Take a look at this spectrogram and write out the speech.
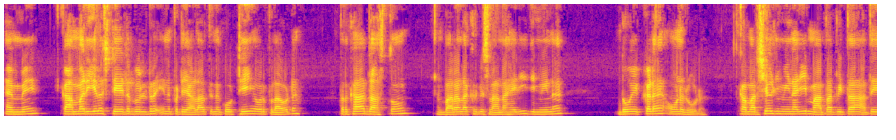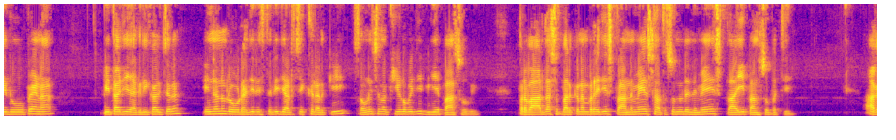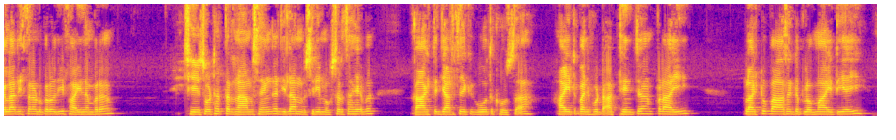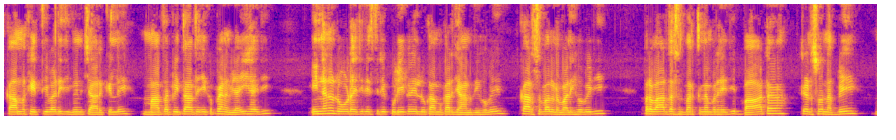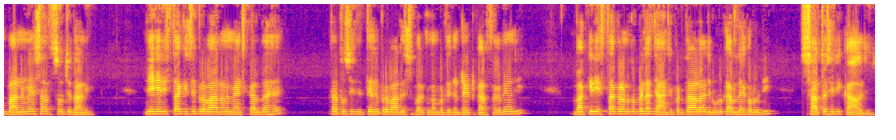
ਐਮਏ ਕੰਮ real estate builder in Patiala, ਤਿੰਨ ਕੋਠੀ ਔਰ ਪਲਾਟ ਤਨਖਾਹ 10 ਤੋਂ 12 ਲੱਖ ਰੁਪਏ ਸਾਲਾਨਾ ਹੈ ਜੀ। ਜ਼ਮੀਨ 2 ਏਕੜ ਹੈ ਔਨ ਰੋਡ ਕਮਰਸ਼ੀਅਲ ਜ਼ਮੀਨ ਹੈ ਜੀ, ਮਾਤਾ ਪਿਤਾ ਅਤੇ ਦੋ ਭੈਣਾਂ, ਪਿਤਾ ਜੀ ਐਗਰੀਕਲਚਰ ਇਹਨਾਂ ਨੂੰ ਲੋੜ ਹੈ ਜੀ ਰਿਸ਼ਤੇ ਦੀ, ਜੱਟ, ਸਿੱਖ, ਲੜਕੀ, ਸੋਹਣੀ ਸੁਨੱਖੀ ਹੋਵੇ ਜੀ ਬੀਏ ਪਾਸ ਹੋਵੇ। ਪਰਿਵਾਰ ਦਾ ਸੰਪਰਕ ਨੰਬਰ ਹੈ ਜੀ 97799 27525 ਅਗਲਾ ਰਿਸ਼ਤਾ ਨੋਟ ਕਰੋ ਜੀ ਫਾਈਲ ਨੰਬਰ 678 ਨਾਮ ਸਿੰਘ, ਜ਼ਿਲ੍ਹਾ ਸ੍ਰੀ ਮੁਕਤਸਰ ਸਾਹਿਬ। ਕਾਸਟ ਜੱਟ ਸਿੱਖ ਗੋਤ ਖੋਸਾ। ਹਾਈਟ 5 ਫੁੱਟ 8 ਇੰਚ, ਪੜ੍ਹਾਈ ਪਲੱਸ 2 ਪਾਸ ਡਿਪਲੋਮਾ ਆਈਟੀਆਈ ਕੰਮ ਖੇਤੀਬਾੜੀ ਜ਼ਮੀਨ 4 ਕਿੱਲੇ। ਮਾਤਾ ਪਿਤਾ ਤੇ ਇੱਕ ਭੈਣ ਵਿਆਹੀ ਹੈ ਜੀ। ਇਹਨਾਂ ਨੂੰ ਲੋੜ ਹੈ ਜੀ ਰਿਸ਼ਤੇ ਕੁੜੀ ਘਰੇਲੂ ਕੰਮ ਕਰ ਜਾਣਦੀ ਹੋਵੇ, ਘਰ ਸੰਭਾਲਣ ਵਾਲੀ ਹੋਵੇ ਜੀ। ਪਰਿਵਾਰ ਦਾ ਸੰਪਰਕ ਨੰਬਰ ਹੈ ਜੀ 62 390 92744 ਜੇ ਇਹ ਰਿਸ਼ਤਾ ਕਿਸੇ ਪਰਿਵਾਰ ਨਾਲ ਮੈਚ ਕਰਦਾ ਹੈ। ਤਾਂ ਤੁਸੀਂ ਦਿੱਤੇ ਹੋਏ ਪਰਿਵਾਰ ਦੇ ਸੰਪਰਕ ਨੰਬਰ ਤੇ ਕੰਟੈਕਟ ਕਰ ਸਕਦੇ ਹੋ ਜੀ। ਬਾਕੀ ਰਿਸ਼ਤਾ ਕਰਨ ਤੋਂ ਪਹਿਲਾਂ ਜਾਂਚ ਪੜਤਾਲ ਜ਼ਰੂਰ ਕਰ ਲਿਆ ਕਰੋ ਜੀ। ਸਤਿ ਸ਼੍ਰੀ ਅਕਾਲ ਜੀ।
